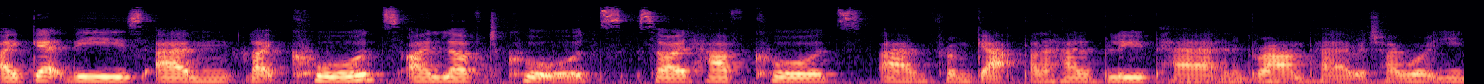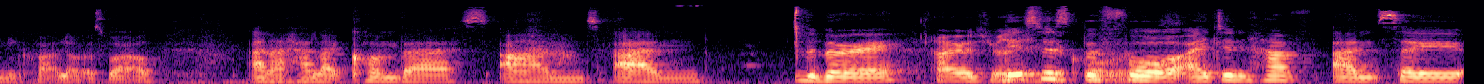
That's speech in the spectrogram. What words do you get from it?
I get these um, like cords. I loved cords, so I'd have cords um, from Gap, and I had a blue pair and a brown pair, which I wore at uni quite a lot as well. And I had like Converse and um, The beret. I was really this was cords. before I didn't have, um, so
